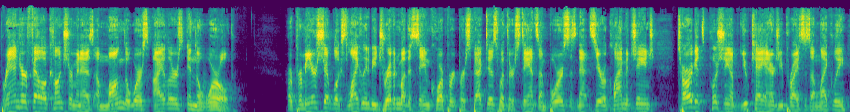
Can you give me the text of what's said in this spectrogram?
brand her fellow countrymen as among the worst idlers in the world. Her premiership looks likely to be driven by the same corporate perspectives, with her stance on Boris's net zero climate change targets pushing up UK energy prices unlikely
